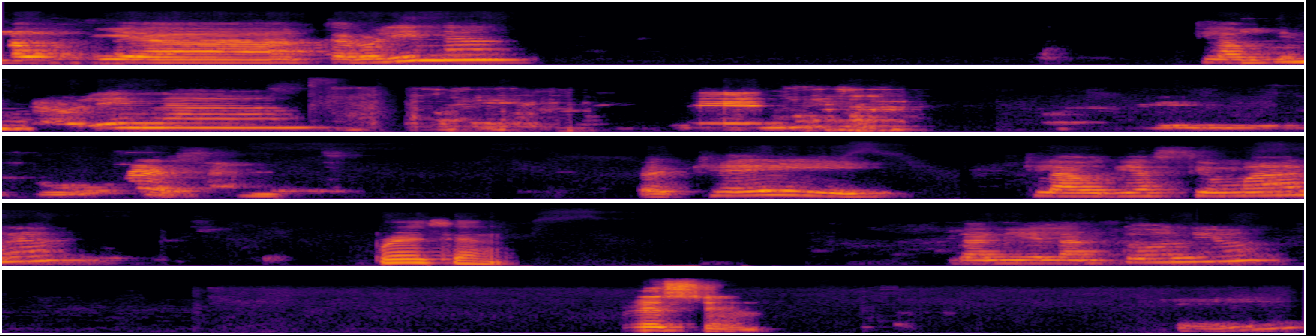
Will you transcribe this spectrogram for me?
Claudia Carolina. Claudia Carolina. Present. Okay. Claudia Xiomara. Present. Daniel Antonio. Present. Okay.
